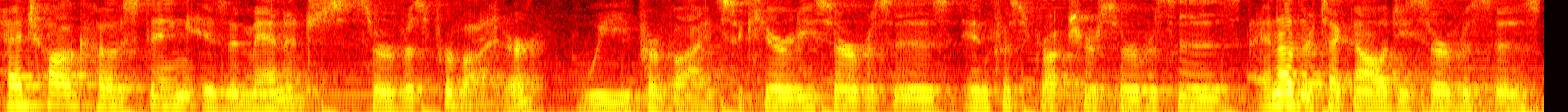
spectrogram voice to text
Hedgehog Hosting is a managed service provider. We provide security services, infrastructure services, and other technology services.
